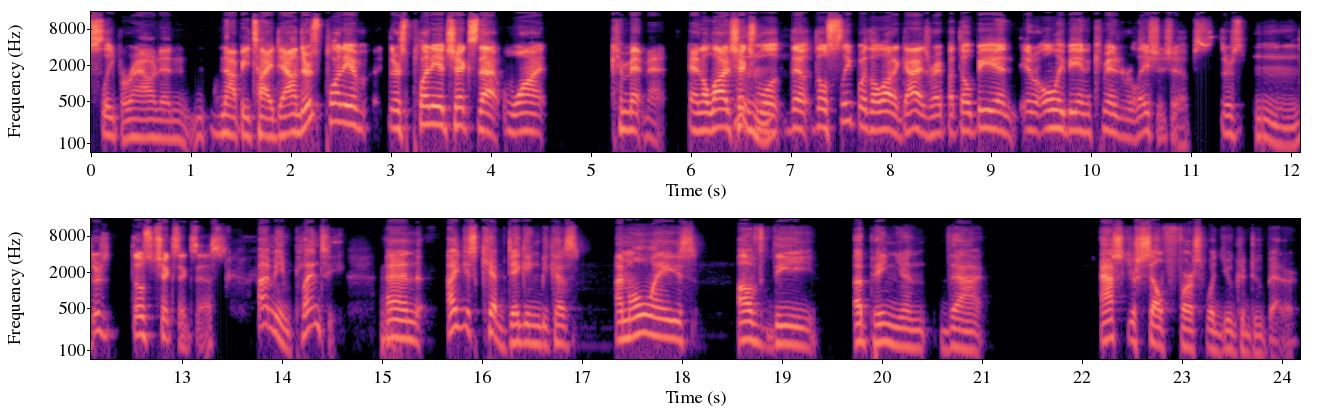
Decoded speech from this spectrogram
sleep around and not be tied down. There's plenty of there's plenty of chicks that want commitment, and a lot of chicks Mhm. will they'll, they'll sleep with a lot of guys, right? But they'll be in it'll only be in committed relationships. There's Mhm. there's those chicks exist. i mean plenty Mhm. and i just kept digging because i'm always of the opinion that ask yourself first what you could do better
